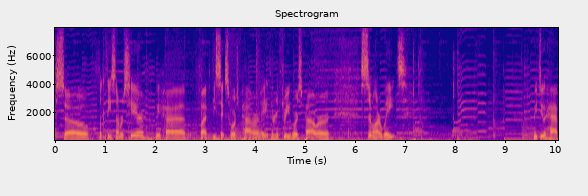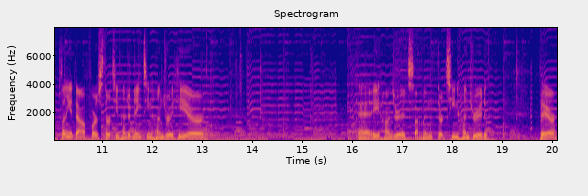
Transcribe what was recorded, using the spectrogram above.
So look at these numbers here. We have 556 horsepower, 833 horsepower, similar weight. We do have plenty of downforce, 1300 1800 here. And 800, something 1300 there.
